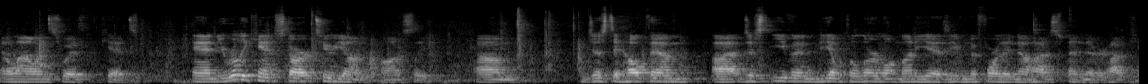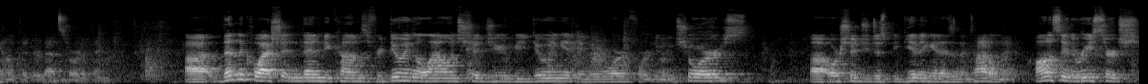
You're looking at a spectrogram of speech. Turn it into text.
an allowance with kids. And you really can't start too young, honestly. Um, just to help them uh, just even be able to learn what money is, even before they know how to spend it or how to count it or that sort of thing. Uh, then the question then becomes, if you're doing allowance, should you be doing it in reward for doing chores? Uh, or should you just be giving it as an entitlement? Honestly, the research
